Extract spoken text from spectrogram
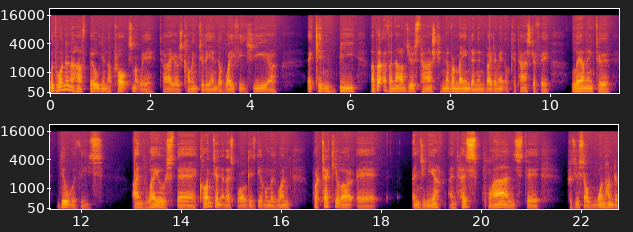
With one and a half billion approximately tyres coming to the end of life each year, it can be a bit of an arduous task, never mind an environmental catastrophe, learning to deal with these. And whilst the content of this blog is dealing with one particular uh, engineer and his plans to produce a 100%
